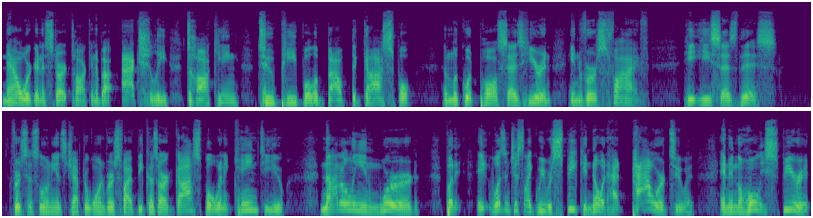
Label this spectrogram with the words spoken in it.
Now we're going to start talking about actually talking to people about the gospel. And look what Paul says here in, in verse 5. He, he says this 1 Thessalonians chapter 1, verse 5 because our gospel, when it came to you, not only in word, but it, it wasn't just like we were speaking. No, it had power to it. And in the Holy Spirit,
